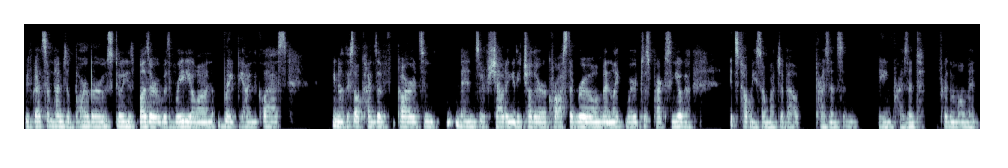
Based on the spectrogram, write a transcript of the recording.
We've got sometimes a barber who's doing his buzzer with radio on right behind the class. You know there's all kinds of guards and men sort of shouting at each other across the room and like we're just practicing yoga. It's taught me so much about presence and being present for the moment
